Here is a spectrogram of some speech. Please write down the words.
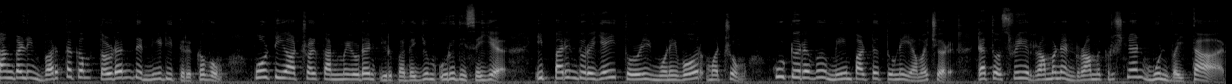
தங்களின் வர்த்தகம் தொடர்ந்து நீடித்திருக்கவும் போட்டியாற்றல் தன்மையுடன் இருப்பதையும் உறுதி செய்ய இப்பரிந்துரையை தொழில் முனைவோர் மற்றும் கூட்டுறவு மேம்பாட்டு துணை அமைச்சர் டத்தோ ஸ்ரீ ரமணன் ராமகிருஷ்ணன் முன்வைத்தார்.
